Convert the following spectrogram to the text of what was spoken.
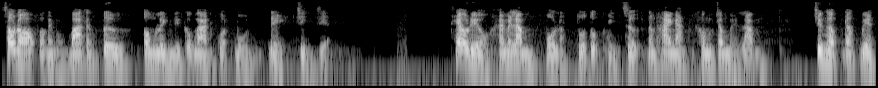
Sau đó vào ngày 3 tháng 4, ông Linh đến Công an quận 4 để trình diện. Theo Điều 25 Bộ Luật Tố Tụng Hình sự năm 2015, trường hợp đặc biệt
